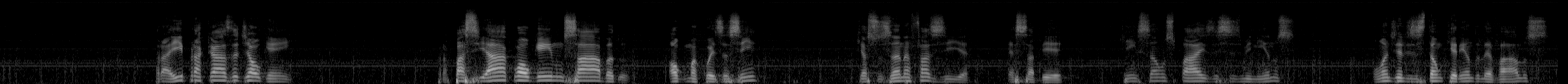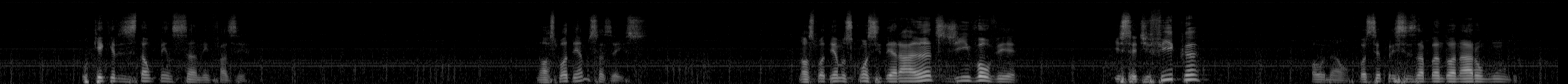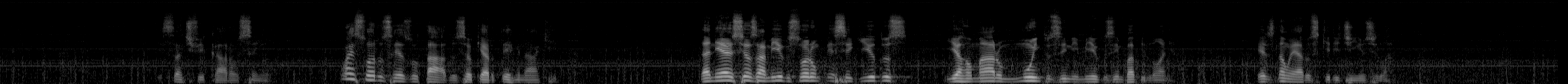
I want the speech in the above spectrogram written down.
para ir para a casa de alguém, para passear com alguém num sábado, alguma coisa assim, o que a Suzana fazia é saber quem são os pais desses meninos, onde eles estão querendo levá-los, o que, que eles estão pensando em fazer. Nós podemos fazer isso nós podemos considerar antes de envolver. Isso edifica ou não? Você precisa abandonar o mundo e santificar ao Senhor. Quais foram os resultados? Eu quero terminar aqui. Daniel e seus amigos foram perseguidos e arrumaram muitos inimigos em Babilônia. Eles não eram os queridinhos de lá.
